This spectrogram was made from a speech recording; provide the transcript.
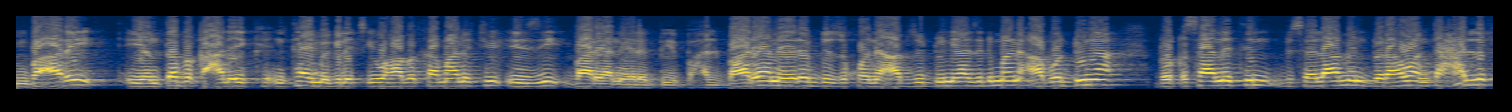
እምበኣርይ የንጠብቅ ዓለይክ እንታይ መግለጺ ይወሃበካ ማለት እዩ እዚ ባርያ ናይ ረቢ ይበሃል ባርያ ናይ ረቢ ዝኾነ ኣብዚ ኣዱንያ እዚ ድማ ኣብ ኣዱንያ ብቅሳነትን ብሰላምን ብራህዋን ትሓልፍ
